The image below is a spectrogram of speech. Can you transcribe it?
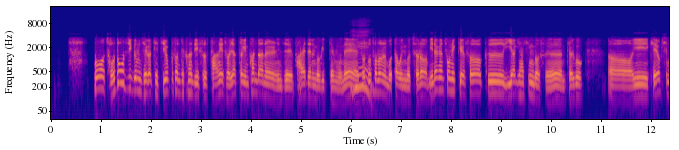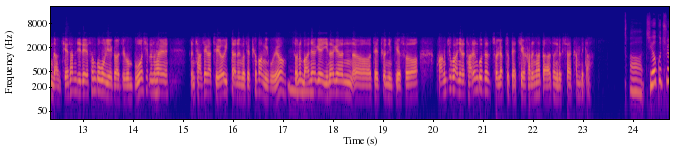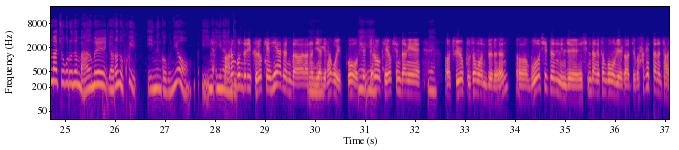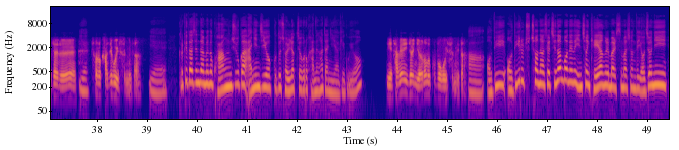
뭐 저도 지금 제가 제 지역구 선택하는 데 있어서 당의 전략적인 판단을 이제 봐야 되는 거기 때문에 예. 저도 선언을 못 하고 있는 것처럼 이낙연 총리께서 그 이야기 하신 것은 결국 어이 개혁신당 제3지대 성공을 위해 가지고 무엇이든 할 그런 자세가 되어 있다는 것의 표방이고요. 저는 음. 만약에 이낙연 어, 대표님께서 광주가 아니라 다른 곳에서 전략적 배치가 가능하다 저는 이렇게 생각합니다. 어, 지역구 출마 쪽으로는 마음을 열어놓고 이- 있는 거군요. 이, 이 많은 분들이 그렇게 해야 된다라는 네. 이야기를 하고 있고 예, 실제로 개혁신당의 예. 어, 주요 구성원들은 어, 무엇이든 이제 신당의 성공을 위해 가지고 하겠다는 자세를 예. 서로 가지고 있습니다. 예. 그렇게 따진다면 광주가 아닌 지역구도 전략적으로 가능하다는 이야기고요. 예, 당연히 저희는 열어놓고 보고 있습니다. 아, 어디 어디를 추천하세요? 지난번에는 인천 계양을 말씀하셨는데 여전히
